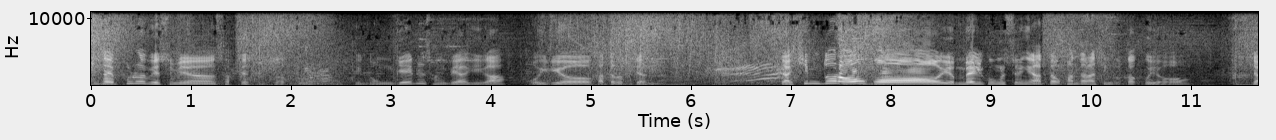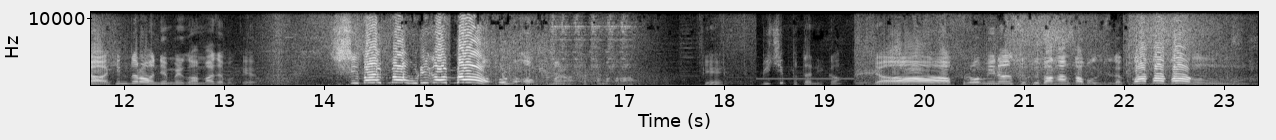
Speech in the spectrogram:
필살기 풀업이 했으면 같고요 이 농계를 상대하기가 오히려 까다롭지 않나 자, 힘 돌아오고 연멜궁을 쓰는 게 낫다고 판단하신 것 같고요. 자, 힘 돌아온 연멜궁 한번 맞아볼게요. 씨발 마 우리가 마 얼마 어 그만아 잠깐만 아 예. 미치겠다니까? 자, 프로미넌스 두방한 가보겠습니다. 꽝꽝꽝!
